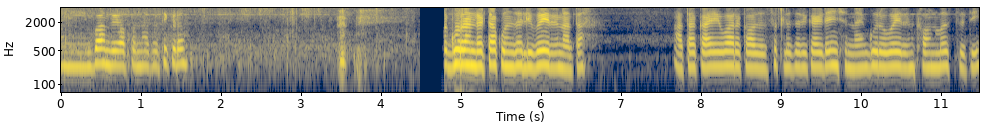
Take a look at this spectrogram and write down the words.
आणि बांधूया आपण आता तिकडं. गुरांना टाकून झाली वैरण आता. आता काय वारं कावलं सुटलं तरी काही टेन्शन नाही. गुरं वैरण खाऊन बसते ती.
